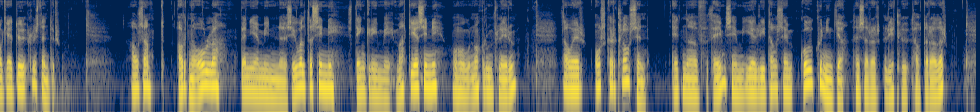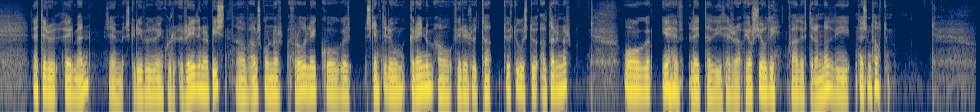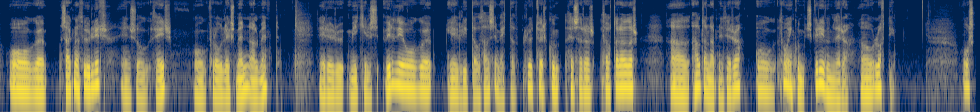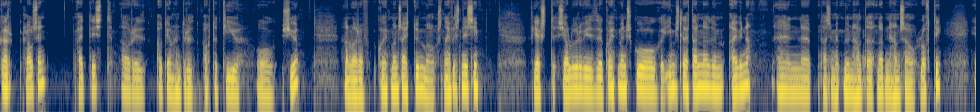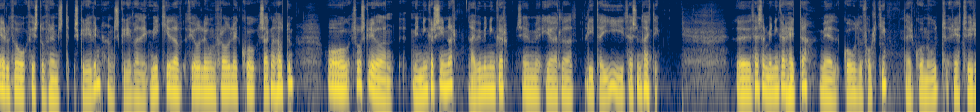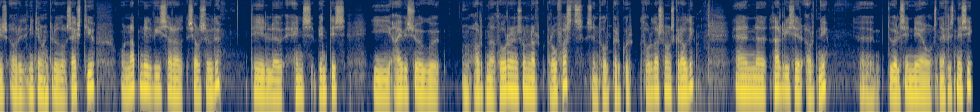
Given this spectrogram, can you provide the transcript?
ágætu hlustendur. Ásamt Árna Óla, Benjamin Sigvaldarsinni, Stengrími Mattíasinni og nokkrum fleirum, þá er Óskar Klásen einn af þeim sem ég lít á sem góðkunningja þessarar litlu þáttaraðar. Þetta eru þeir menn sem skrifuðu einhver reyðinar býst af alls konar fróðleik og skemmtilegum greinum á fyrir hluta 20. aldarinnar og ég hef leitað í þeirra fjársjóði hvað eftir annað í þessum þáttum. Og uh, sagnaþulir eins og þeir og fróðleiksmenn almennt, þeir eru mikils virði og uh, ég líti á það sem eitt af hlutverkum þessarar þáttaraðar að halda nafni þeirra og þó einhverjum skrifum þeirra á lofti. Óskar Klásen fættist árið 1880 og 7. Hann var af kaupmannsættum á Snæfellsnesi, fjegst sjálfur við kaupmennsku og ímislegt annað um æfina en uh, það sem mun halda nafni hans á lofti eru þó fyrst og fremst skrifin. Hann skrifaði mikið af þjóðlegum fróðleik og sagnaþáttum og svo skrifaði hann minningar sínar æfiminningar sem ég ætla að líta í í þessum þætti. Þessar minningar heita með góðu fólki. Það er komið út rétt fyrir árið 1960 og nafnið vísar að sjálfsögðu til eins bindis í æfisögu Árna Þórarinssonar prófasts sem Þórbergur Þórðarsson skráði en þar lýsir Árni duelsinni á Snæfellsnesi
